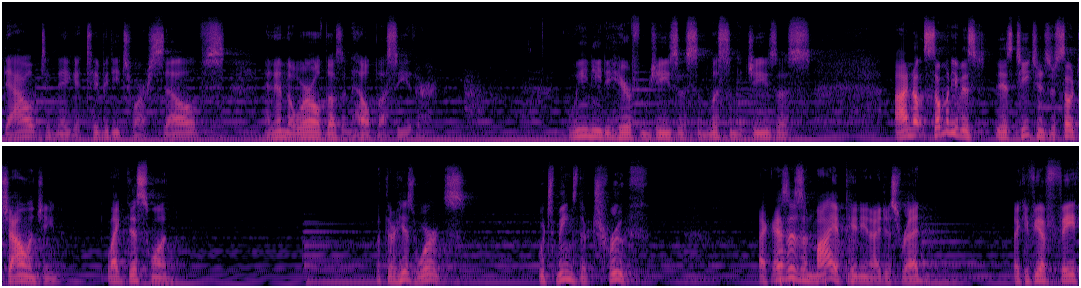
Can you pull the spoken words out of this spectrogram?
doubt and negativity to ourselves, and then the world doesn't help us either. We need to hear from Jesus and listen to Jesus. I know so many of his, his teachings are so challenging, like this one, but they're his words, which means they're truth. Like, this isn't my opinion I just read. Like if you have faith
